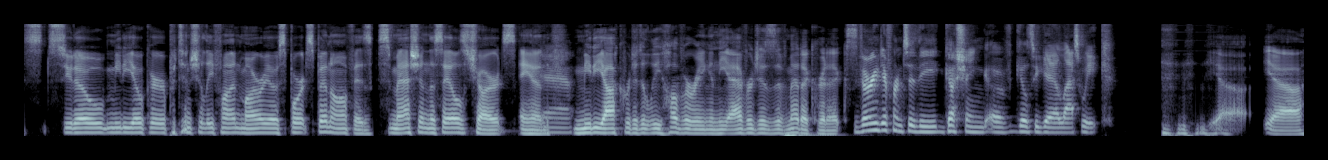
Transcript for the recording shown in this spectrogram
pseudo mediocre, potentially fun Mario sports spinoff is smashing the sales charts and Yeah. mediocrity hovering in the averages of Metacritics. Very different to the gushing of Guilty Gear last week. Yeah, yeah.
